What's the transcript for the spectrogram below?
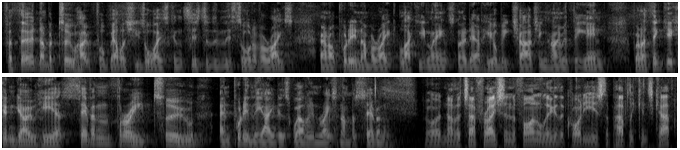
For third, number two, Hopeful Bella. She's always consistent in this sort of a race. And I'll put in number eight, Lucky Lance. No doubt he'll be charging home at the end. But I think you can go here seven, three, two, and put in the eight as well in race number seven. All right, another tough race in the final leg of the quaddy is the Publicans Cup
